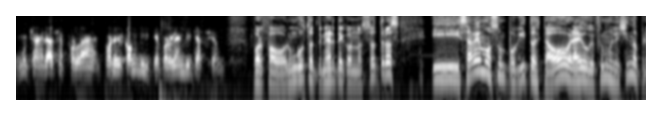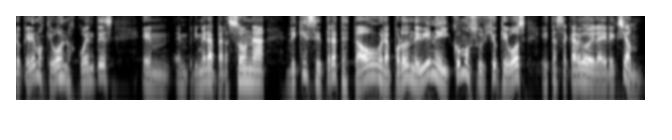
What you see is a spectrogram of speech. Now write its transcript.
Muchas gracias por, la, por el convite, por la invitación. Por favor, un gusto tenerte con nosotros y sabemos un poquito de esta obra, algo que fuimos leyendo, pero queremos que vos nos cuentes en, en primera persona de qué se trata esta obra, por dónde viene y cómo surgió que vos estás a cargo de la dirección.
